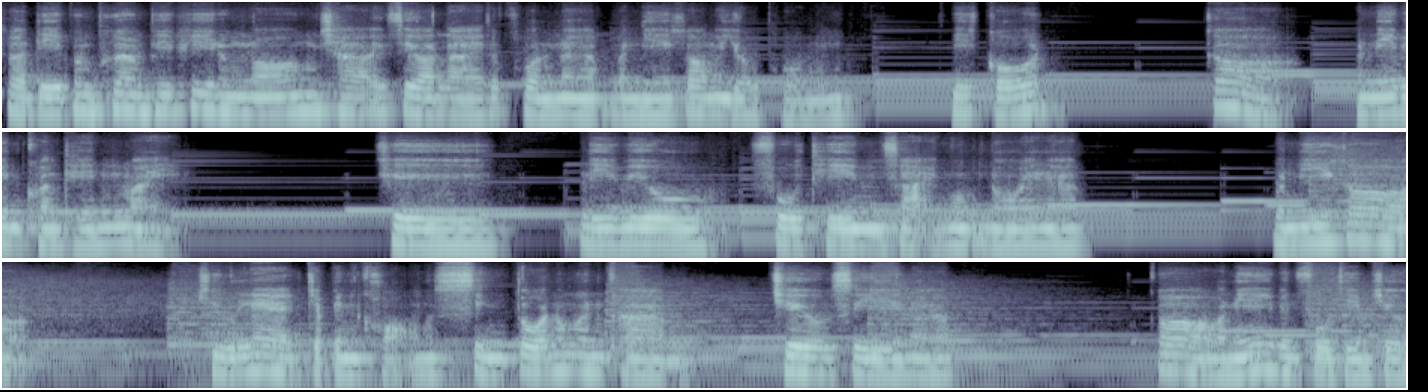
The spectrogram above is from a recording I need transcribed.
สวัสดีเพื่อนๆ พี่ๆ น้องๆ ชาว FC ออนไลน์ทุกคนนะครับ วันนี้ก็มาอยู่ผมพี่โก๊ตก็วันนี้เป็นคอนเทนต์ใหม่ คือรีวิวฟูลทีมสายงบน้อยนะครับ วันนี้ก็คิวแรกจะเป็นของสิงโตน้ำเงินคามเชลซีนะครับ ก็วันนี้เป็นฟูลทีมเชล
